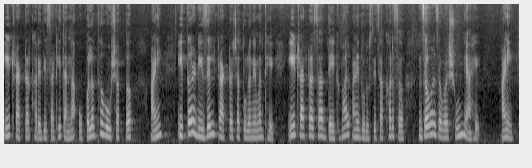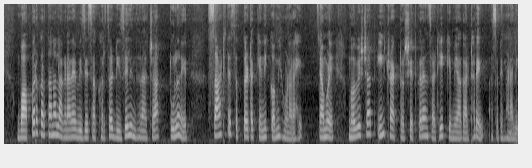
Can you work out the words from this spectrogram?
ई ट्रॅक्टर खरेदीसाठी त्यांना उपलब्ध होऊ शकतं आणि इतर डिझेल ट्रॅक्टरच्या तुलनेमध्ये ई ट्रॅक्टरचा देखभाल आणि दुरुस्तीचा खर्च जवळजवळ शून्य आहे. आणि वापर करताना लागणाऱ्या विजेचा खर्च डिझेल इंधनाच्या तुलनेत साठ ते सत्तर टक्क्यांनी कमी होणार आहे. त्यामुळे भविष्यात ई ट्रॅक्टर शेतकऱ्यांसाठी किमयागार ठरेल असं ते म्हणाले.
